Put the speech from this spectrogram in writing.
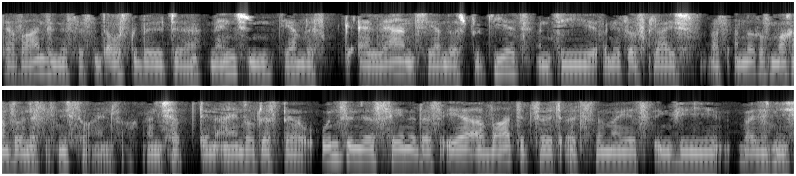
der Wahnsinn ist. Das sind ausgebildete Menschen, die haben das erlernt, die haben das studiert und die von jetzt auf gleich was anderes machen sollen, das ist nicht so einfach. Und ich habe den Eindruck, dass bei uns in der Szene das eher erwartet wird, als wenn man jetzt irgendwie, weiß ich nicht,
